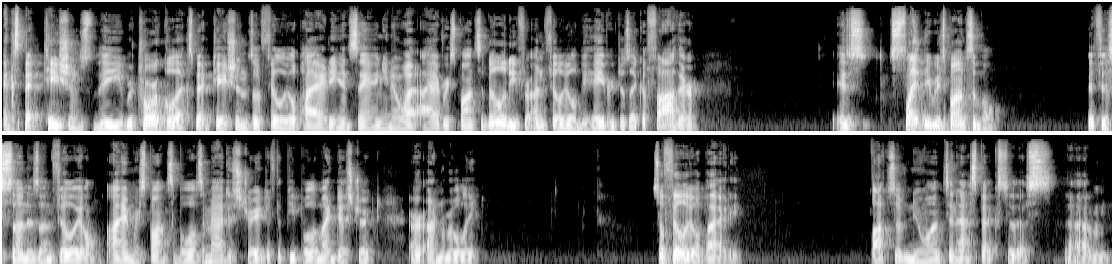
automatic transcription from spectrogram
expectations, the rhetorical expectations of filial piety, and saying, you know what, I have responsibility for unfilial behavior, just like a father is slightly responsible if his son is unfilial. I am responsible as a magistrate if the people of my district are unruly. So, filial piety. Lots of nuance and aspects to this um,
